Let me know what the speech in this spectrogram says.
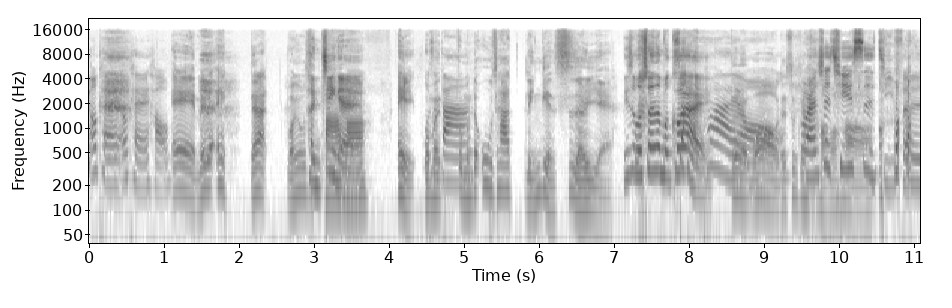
OK OK 好。哎、欸，没有哎，等下网友很近哎。哎、欸，我们我们的误差零点四而已哎。你怎么算那么快？快、哦、对哇，我的数学好好，果然是七四几分，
